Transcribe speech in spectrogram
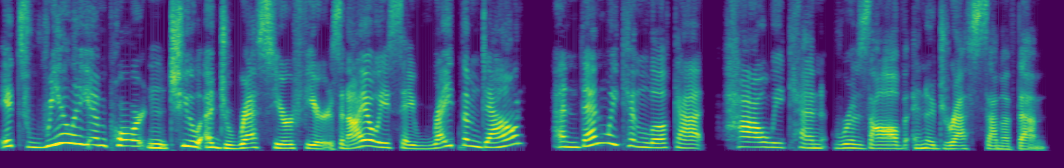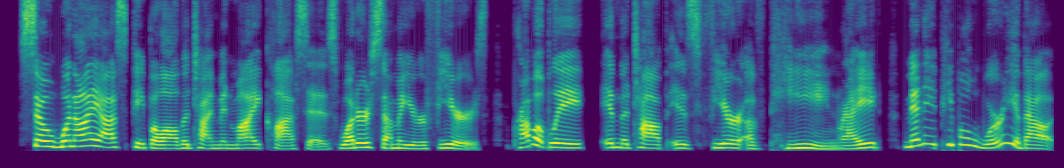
It's really important to address your fears. And I always say, write them down, and then we can look at how we can resolve and address some of them. So when I ask people all the time in my classes, what are some of your fears? Probably in the top is fear of pain, right? Many people worry about,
